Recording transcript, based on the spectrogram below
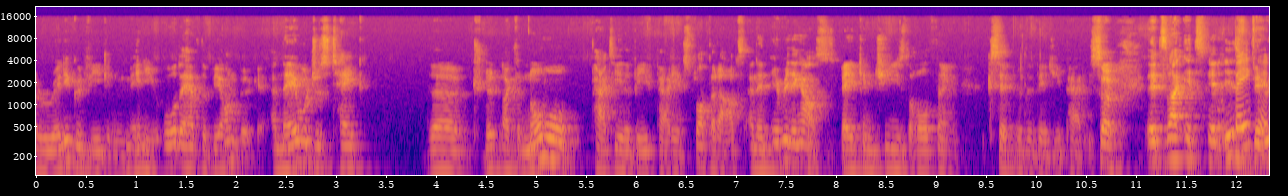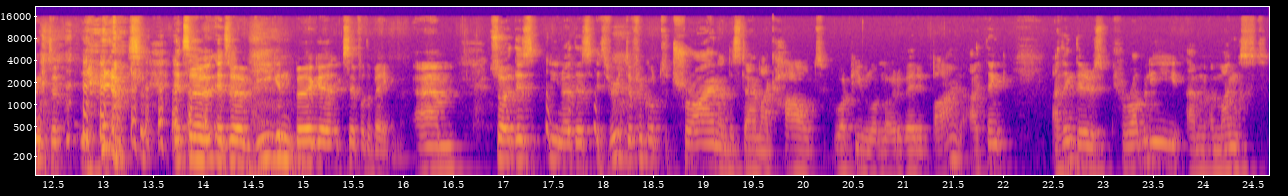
a really good vegan menu, or they have the Beyond Burger, and they will just take the like the normal patty, the beef patty, and swap it out, and then everything else, bacon, cheese, the whole thing, except with a veggie patty. So it's like it's it is bacon. very it's a it's a vegan burger except for the bacon. Um, so there's you know there's it's very difficult to try and understand like how to, what people are motivated by. I think I think there's probably um, amongst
